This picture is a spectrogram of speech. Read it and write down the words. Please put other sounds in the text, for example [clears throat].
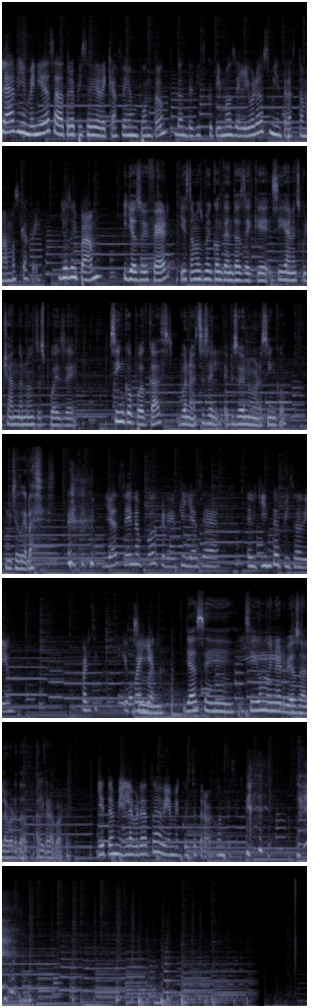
Hola, bienvenidos a otro episodio de Café en Punto, donde discutimos de libros mientras tomamos café. Yo soy Pam. Y yo soy Fer, y estamos muy contentas de que sigan escuchándonos después de cinco podcasts. Bueno, este es el episodio número cinco. Muchas gracias. [laughs] ya sé, no puedo creer que ya sea el quinto episodio. Parece que fue ayer. Ya sé, sigo muy nerviosa, la verdad, al grabar. Yo también, la verdad, todavía me cuesta trabajo empezar. [laughs]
